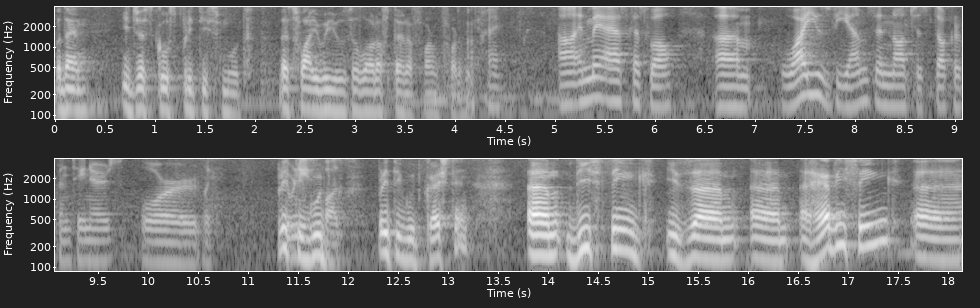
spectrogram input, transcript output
but then it just goes pretty smooth. That's why we use a lot of Terraform for this. Okay. Uh, and may I ask as well, um, why use VMs and not just Docker containers or like Pretty Kubernetes good, pods? pretty good question. Um, this thing is um, um, a heavy thing. Uh,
